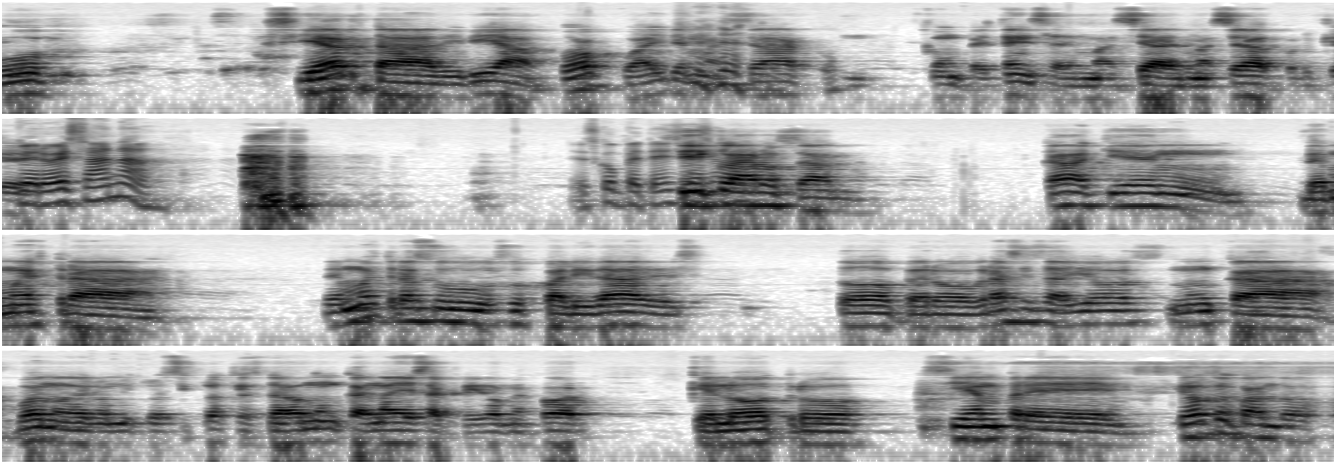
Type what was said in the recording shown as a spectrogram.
Uf, cierta, diría poco, hay demasiada competencia, demasiada, demasiada, porque... Pero es sana. Es competencia. Sí, claro, sana. Cada quien demuestra, demuestra sus cualidades, todo, pero gracias a Dios nunca, bueno, de los microciclos que he estado, nunca nadie se ha creído mejor que el otro siempre, creo que cuando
